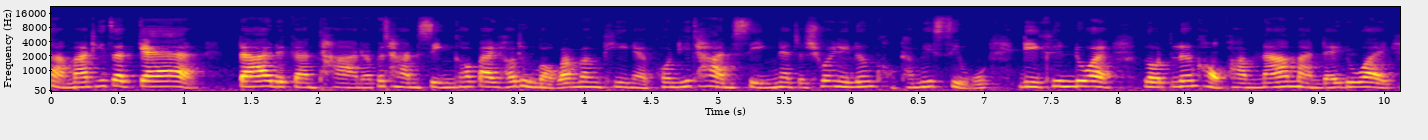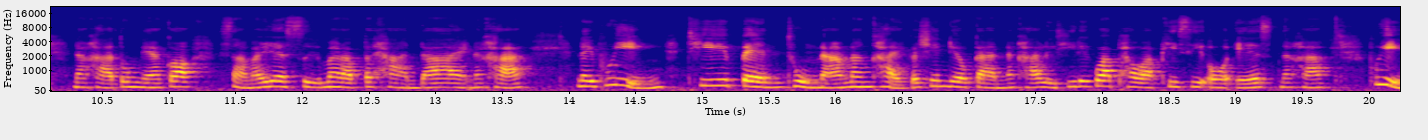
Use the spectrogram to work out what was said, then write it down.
สามารถที่จะแก้ ได้โดยการทานรับประทานซิงค์เข้าไปเขาถึงบอกว่าบางทีเนี่ยคนที่ทานซิงค์เนี่ยจะช่วยในเรื่องของทำให้สิวดีขึ้นด้วย ลดเรื่องของความหน้ามันได้ด้วยนะคะ ตรงนี้ก็สามารถที่จะซื้อมารับประทานได้นะคะ ในผู้หญิงที่เป็นถุงน้ำรังไข่ก็เช่นเดียวกันนะคะ หรือที่เรียกว่าภาวะ PCOS นะคะ ผู้หญิง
